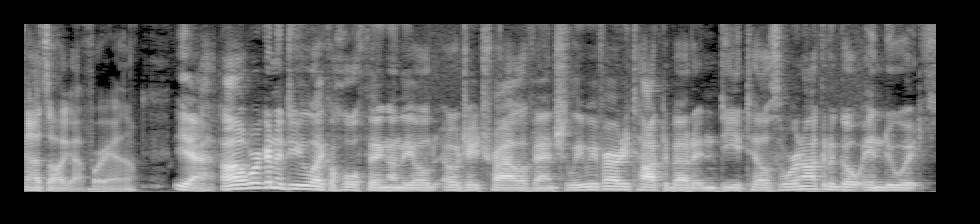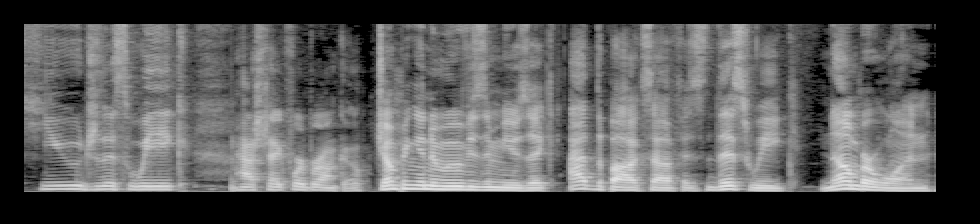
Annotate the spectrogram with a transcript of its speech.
That's all I got for you. Though. Yeah, uh, we're gonna do like a whole thing on the old OJ trial eventually. We've already talked about it in detail, so we're not gonna go into it huge this week. Hashtag Ford Bronco. Jumping into movies and music at the box office this week, number one,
